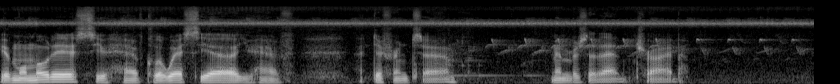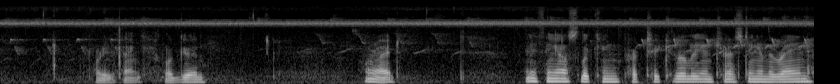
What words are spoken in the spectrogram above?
You have Mormodes, you have Clowesia, you have different uh, members of that tribe. What do you think? Look good? Alright. Anything else looking particularly interesting in the rain?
